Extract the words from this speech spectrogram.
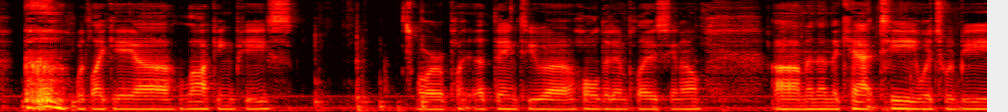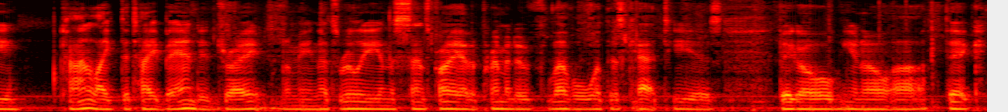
with like a uh, locking piece or a, a thing to uh, hold it in place, you know. Um, and then the cat T, which would be kind of like the tight bandage, right? I mean, that's really, in the sense, probably at a primitive level what this cat T is. Big old, you know, uh, thick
